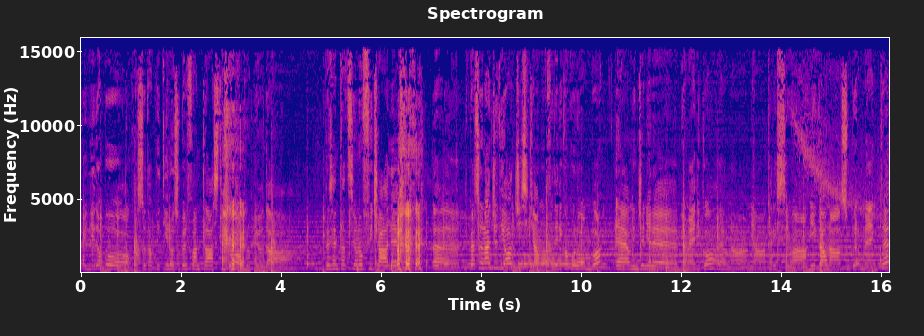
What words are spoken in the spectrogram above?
Quindi dopo questo tappetino super fantastico, proprio da presentazione ufficiale, eh, il personaggio di oggi si chiama Federico Colombo, è un ingegnere biomedico, è una mia carissima amica, una super mente,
